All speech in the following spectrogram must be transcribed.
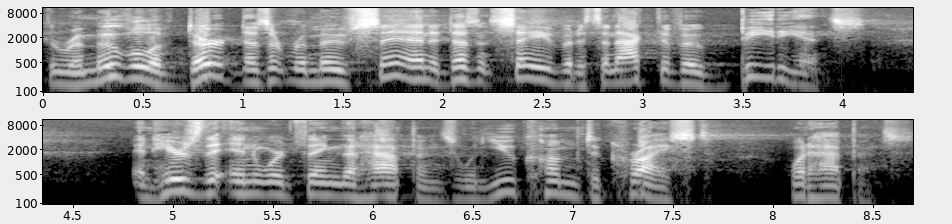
The removal of dirt doesn't remove sin, it doesn't save, but it's an act of obedience. And here's the inward thing that happens when you come to Christ, what happens?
